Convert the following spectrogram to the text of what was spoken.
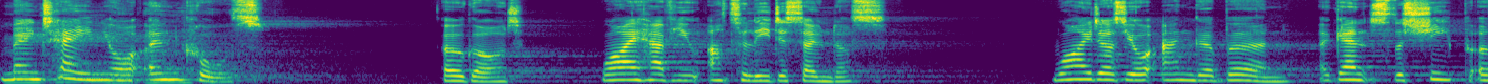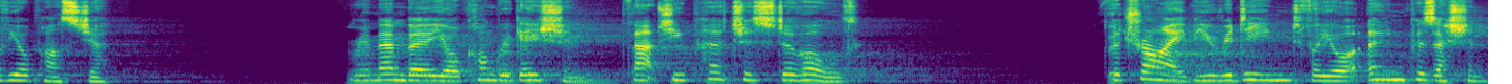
maintain your own cause. O God, why have you utterly disowned us? Why does your anger burn against the sheep of your pasture? Remember your congregation that you purchased of old, the tribe you redeemed for your own possession,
